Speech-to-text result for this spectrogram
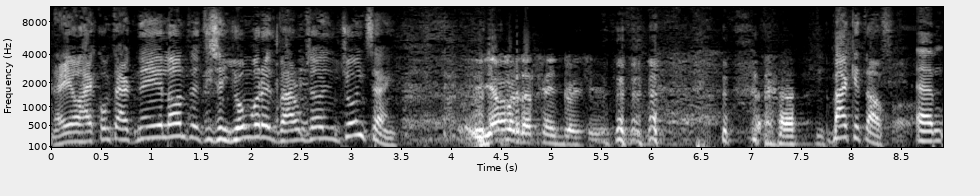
nee joh, hij komt uit Nederland. Het is een jongere. Waarom zou het een joint zijn? Jammer dat het geen jointje is. Maak het af. Ehm,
